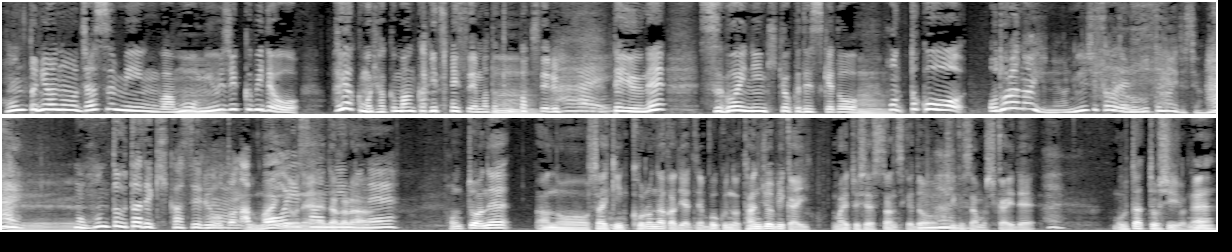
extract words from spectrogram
本当にあのジャスミンはもうミュージックビデオ、早くも100万回再生また突破してるはい。っていうねすごい人気曲ですけど、うん。本当こう踊らないよね。ミュージックビデオ踊ってないですよね。はい。もう本当歌で聴かせる大人っぽいよね。3人のね。本当はねあの最近コロナ禍でやってる僕の誕生日会毎年やってたんですけど、はい。ちぐさんも司会で、はい。もう歌ってほしいよね。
